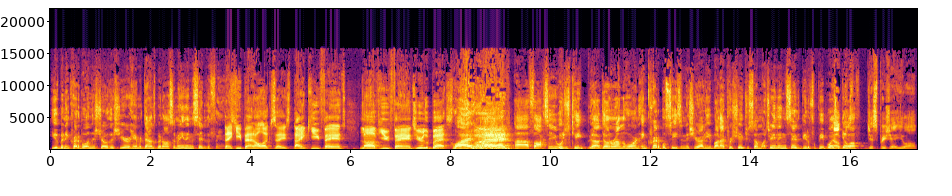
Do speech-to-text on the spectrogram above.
You've been incredible on this show this year. Hammer Don's been awesome. Anything to say to the fans? Thank you, Pat. All I can say is thank you, fans. Love you, fans. You're the best. Wide, Wide. wide. Uh, Foxy, we'll just keep uh, going around the horn. Incredible season this year out of you, but I appreciate you so much. Anything to say to the beautiful people as Nope, we go just, off? just appreciate you all.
